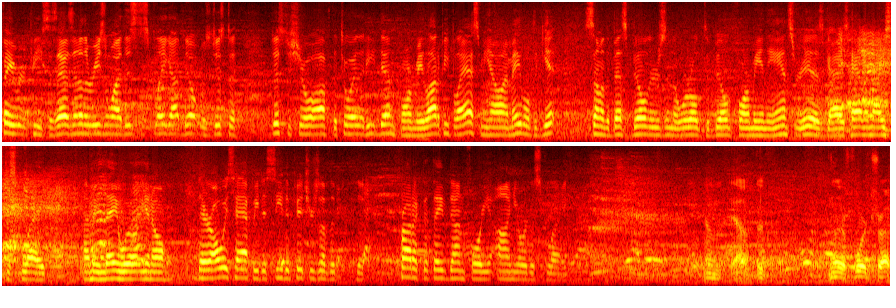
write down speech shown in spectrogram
favorite pieces. That was another reason why this display got built was just to just to show off the toy that he'd done for me. A lot of people ask me how I'm able to get some of the best builders in the world to build for me, and the answer is, guys, have a nice display. I mean, they will, you know, they're always happy to see the pictures of the, the product that they've done for you on your display. And, yeah, the, another Ford truck,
